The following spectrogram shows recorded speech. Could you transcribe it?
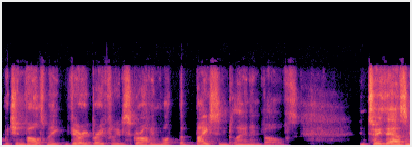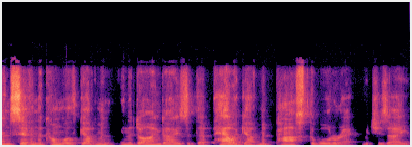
which involves me very briefly describing what the Basin Plan involves. In 2007, the Commonwealth Government, in the dying days of the Howard Government, passed the Water Act, which is a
